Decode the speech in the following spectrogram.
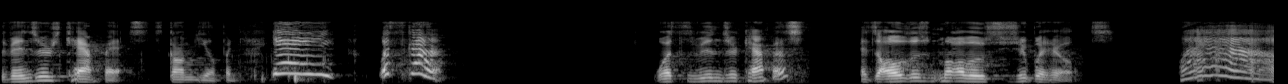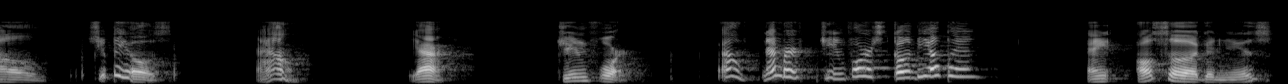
the Avengers campus. It's going to be open. Yay! What's that? What's the Windsor campus? It's all those Marvel superheroes. Wow! Superheroes. Wow. Yeah. June 4th. Well, remember, June 4th is going to be open. And also good news,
